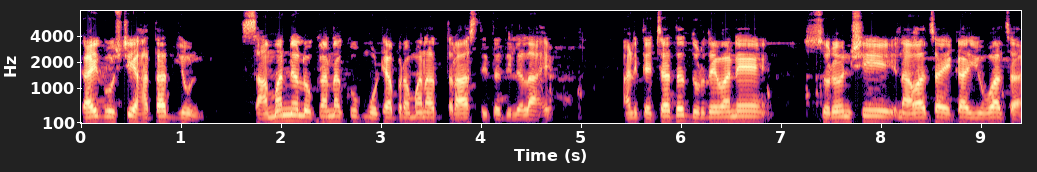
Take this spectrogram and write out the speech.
काही गोष्टी हातात घेऊन सामान्य लोकांना खूप मोठ्या प्रमाणात त्रास तिथं दिलेला आहे. आणि त्याच्यातच दुर्दैवाने सुरवंशी नावाचा एका युवाचा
